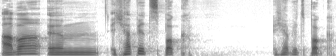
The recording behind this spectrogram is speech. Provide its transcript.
Aber ähm, ich habe jetzt Bock. Ich habe jetzt Bock.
